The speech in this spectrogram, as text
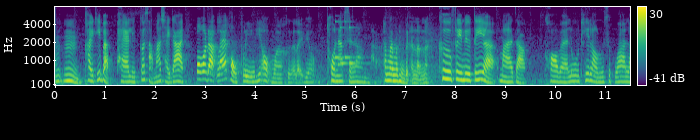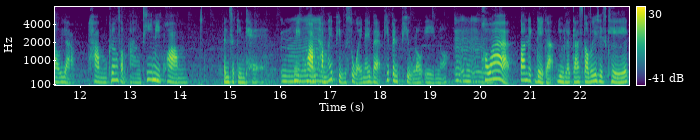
ำอืมใครที่แบบแพ้ลิปก็สามารถใช้ได้ โปรดักต์แรกของฟรีนที่ออกมาคืออะไรพี่ออมโทนอัพเซรั่มค่ะ ทำไมมันถึงเป็นอันนั้นน่ะ คือฟรีบิวตี้อะมาจาก core value ที่เรารู้สึกว่าเราอยากทำเครื่องสำอางที่มีความเป็นสกินแคร์มีความทำให้ผิวสวยในแบบที่เป็นผิวเราเองเนาะอืมอืมอืมเพราะว่าตอนเด็กๆอะอยู่รายการ Strawberry Cheesecake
